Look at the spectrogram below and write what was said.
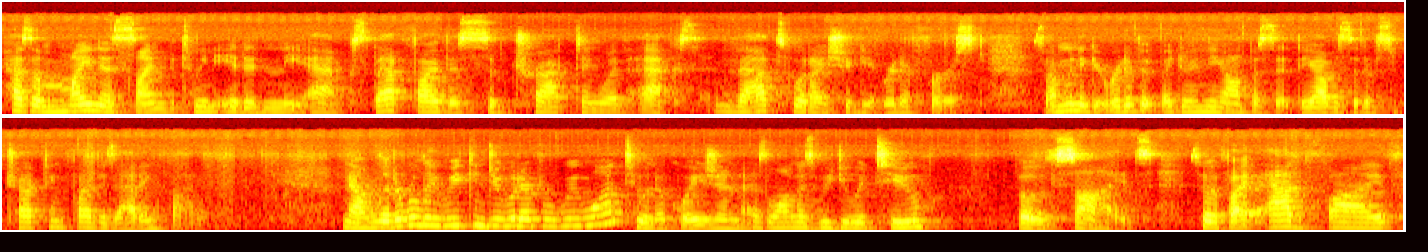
has a minus sign between it and the x. That 5 is subtracting with x. That's what I should get rid of first. So I'm going to get rid of it by doing the opposite. The opposite of subtracting 5 is adding 5. Now, literally, we can do whatever we want to an equation as long as we do it to both sides. So if I add 5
